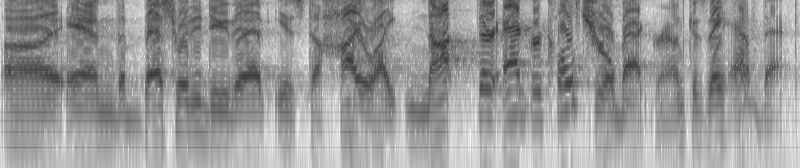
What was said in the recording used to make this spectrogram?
Uh, and the best way to do that is to highlight not their agricultural background, because they have that.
